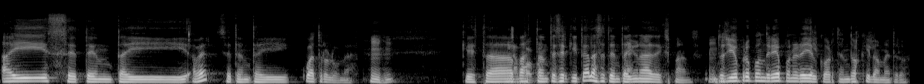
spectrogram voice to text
hay 70 y, a ver, 74 lunas, Ujú. Que está Tampoco. bastante cerquita a la 71 de Expanse. Entonces yo propondría poner ahí el corte en 2 kilómetros.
